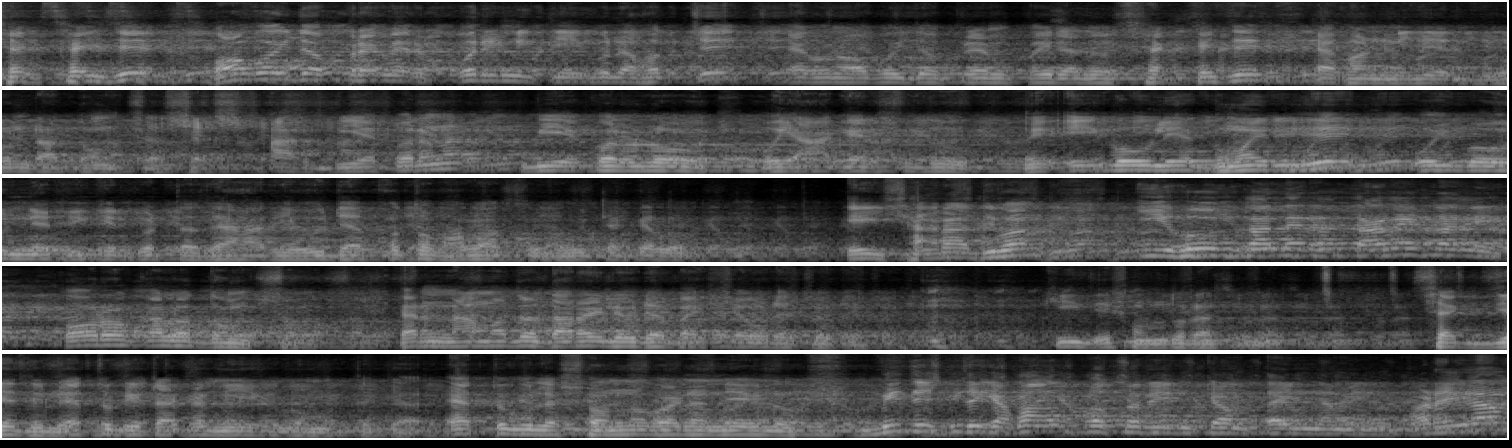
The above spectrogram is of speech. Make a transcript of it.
শেখ খাইছে, অবৈধ প্রেমের পরিণতি এগুলো হচ্ছে, এখন অবৈধ প্রেম কইরা যে শেখ খাইছে, এখন নিজের জীবনটা ধ্বংস, শেষ। আর বিয়ে করে না, বিয়ে করল, ওই আগের শুধু এই বউ নিয়ে ঘুমাই দিয়ে ওই বউ নিয়ে ফিকির করতেছে, আরে ওইটা কত ভালো ছিল, ওইটা গেল। এই সারা জীবন ইহকালের টানে টানে পরকাল ধ্বংস। কারণ আমাদের দাঁড়াইলে ওইটা বাইশে ওটা চলে। কি যে সুন্দর আছে। চেক দিয়ে দিল এতটি টাকা নিয়ে গেলো আমার থেকে, এতগুলো স্বর্ণ গয়না নিয়ে গেলো। বিদেশ থেকে পাঁচ বছর ইনকাম তাই নামে পাঠাইলাম।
